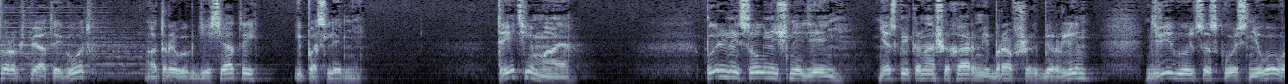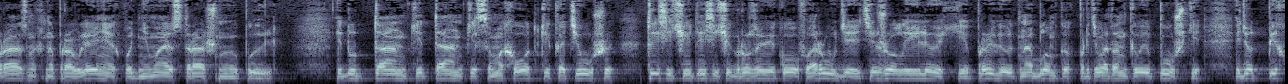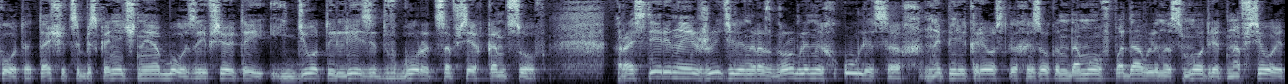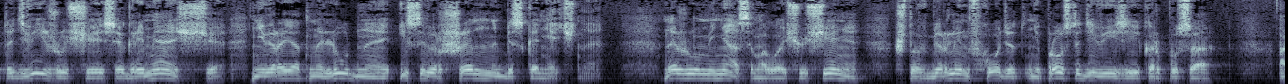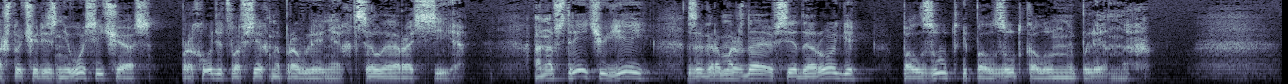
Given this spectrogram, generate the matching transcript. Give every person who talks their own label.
Speaker 1: 1945 год, отрывок 10 и последний. 3 мая. Пыльный солнечный день. Несколько наших армий, бравших Берлин, двигаются сквозь него в разных направлениях, поднимая страшную пыль. Идут танки, танки, самоходки, «Катюши», тысячи и тысячи грузовиков, орудия, тяжелые и легкие, прыгают на обломках противотанковые пушки. Идет пехота, тащатся бесконечные обозы, и все это идет и лезет в город со всех концов. Растерянные жители на разгромленных улицах, на перекрестках из окон домов подавленно смотрят на все это движущееся, гремящее, невероятно людное и совершенно бесконечное. Даже у меня самого ощущение, что в Берлин входят не просто дивизии и корпуса, а что через него сейчас проходит во всех направлениях целая Россия. А навстречу ей, загромождая все дороги, ползут и ползут колонны пленных.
